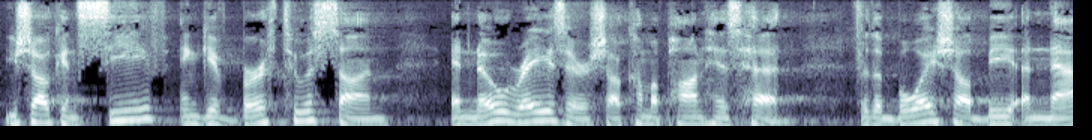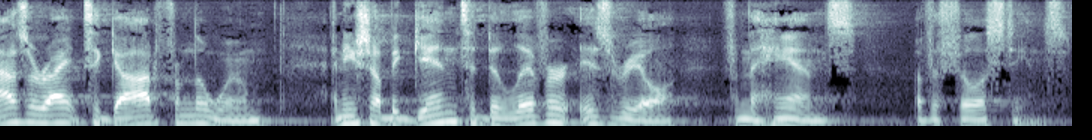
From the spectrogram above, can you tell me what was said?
you shall conceive and give birth to a son, and no razor shall come upon his head. For the boy shall be a Nazarite to God from the womb, and he shall begin to deliver Israel from the hands of the Philistines.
